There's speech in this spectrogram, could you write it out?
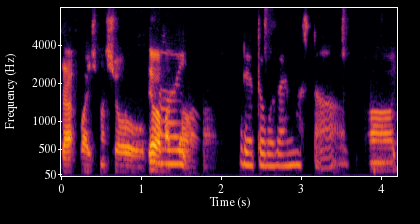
たお会いしましょう。ではまた。はありがとうございました。はい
